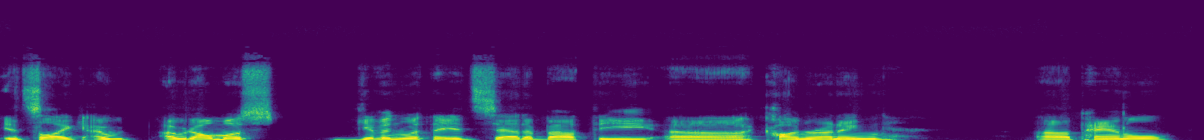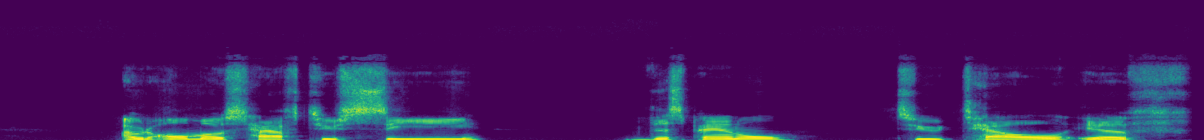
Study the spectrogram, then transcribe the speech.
It's like I would I would almost, given what they had said about the uh, con running uh, panel, I would almost have to see this panel to tell if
